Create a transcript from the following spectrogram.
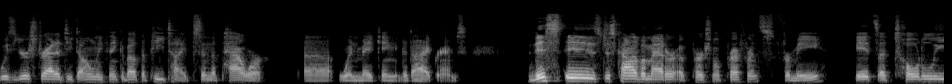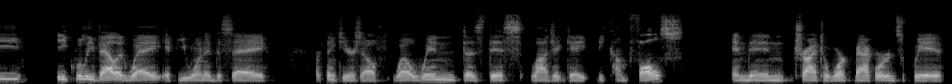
was your strategy to only think about the p-types and the power uh, when making the diagrams? This is just kind of a matter of personal preference for me. It's a totally equally valid way if you wanted to say or think to yourself, well, when does this logic gate become false? And then try to work backwards with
